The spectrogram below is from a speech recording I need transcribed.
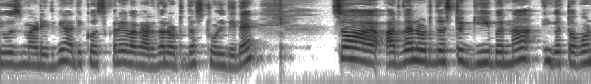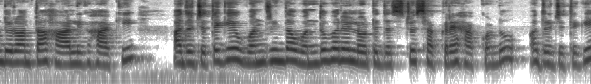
ಯೂಸ್ ಮಾಡಿದ್ವಿ. ಅದಕ್ಕೋಸ್ಕರ ಇವಾಗ ಅರ್ಧ ಲೋಟದಷ್ಟು ಉಳಿದಿದೆ. ಸೊ ಅರ್ಧ ಲೋಟದಷ್ಟು ಗೀಬನ್ನು ಈಗ ತೊಗೊಂಡಿರೋಂಥ ಹಾಲಿಗೆ ಹಾಕಿ ಅದ್ರ ಜೊತೆಗೆ ಒಂದರಿಂದ ಒಂದೂವರೆ ಲೋಟದಷ್ಟು ಸಕ್ಕರೆ ಹಾಕ್ಕೊಂಡು ಅದ್ರ ಜೊತೆಗೆ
